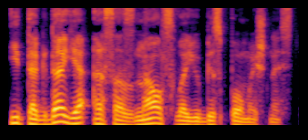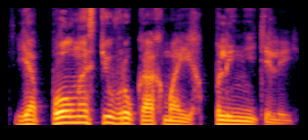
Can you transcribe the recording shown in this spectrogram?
И тогда я осознал свою беспомощность. Я полностью в руках моих пленителей.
